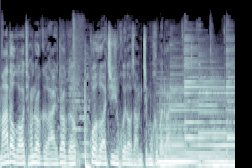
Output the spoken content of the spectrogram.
马到高听段歌啊，一段歌过后继续回到咱们节目后半段。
